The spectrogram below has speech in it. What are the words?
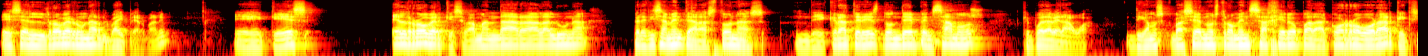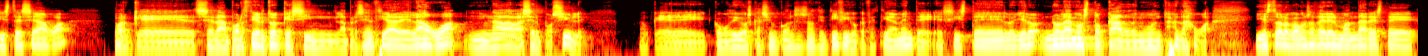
es el rover lunar Viper, ¿vale? Eh, que es el rover que se va a mandar a la Luna precisamente a las zonas de cráteres donde pensamos que puede haber agua digamos, va a ser nuestro mensajero para corroborar que existe ese agua, porque se da por cierto que sin la presencia del agua nada va a ser posible. Aunque, como digo, es casi un consenso científico que efectivamente existe el hielo, no la hemos tocado de momento el agua. Y esto lo que vamos a hacer es mandar este,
